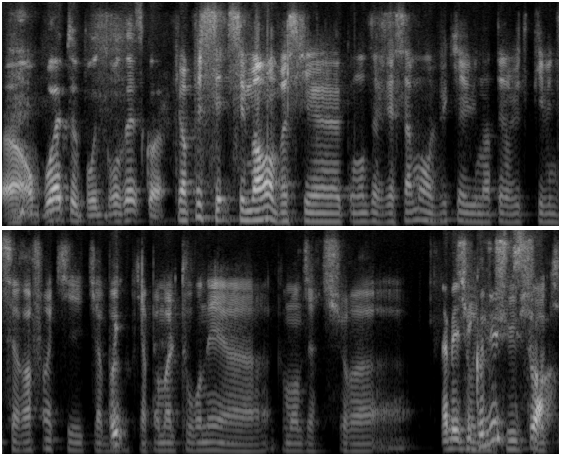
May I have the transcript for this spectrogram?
en boîte pour une gonzesse. Quoi. en plus, c'est marrant parce que, comment dire, récemment, vu qu'il y a eu une interview de Kevin Serafin qui, qui, a, qui a, pas mal tourné, comment dire, sur. ah, mais c'est connu cette histoire.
